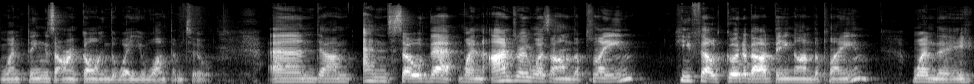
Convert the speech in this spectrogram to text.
when things aren't going the way you want them to. And um, and so that when Andre was on the plane, he felt good about being on the plane. When the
